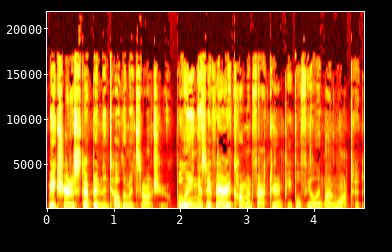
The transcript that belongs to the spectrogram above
make sure to step in and tell them it's not true. Bullying is a very common factor in people feeling unwanted.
